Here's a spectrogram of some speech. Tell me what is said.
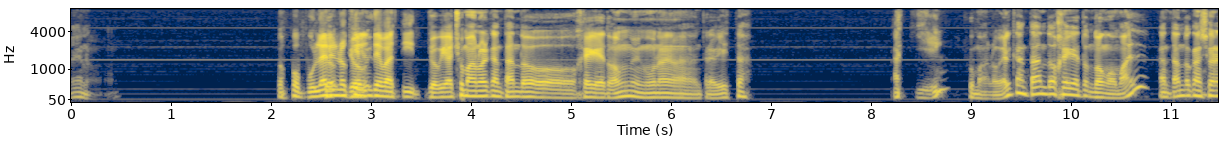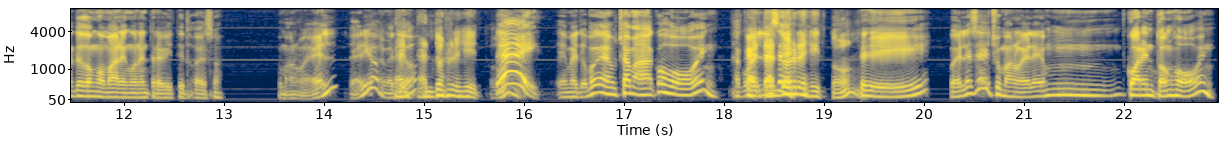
Bueno, Los populares Yo- no yo quieren vi- debatir. yo vi a Chumanuel cantando reggaetón en una entrevista. ¿A quién? Chumanuel cantando reggaetón. Don Omar, cantando canciones de Don Omar en una entrevista y todo eso. Chumanuel, ¿en serio? ¿Le metió? Reggaetón. ¡Ey! Le metió porque es un chamaco joven. Acuérdese. Cantando reggaetón. Sí, acuérdese, Chumanuel es un cuarentón joven.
